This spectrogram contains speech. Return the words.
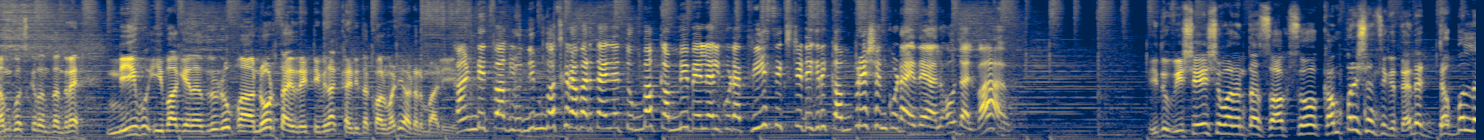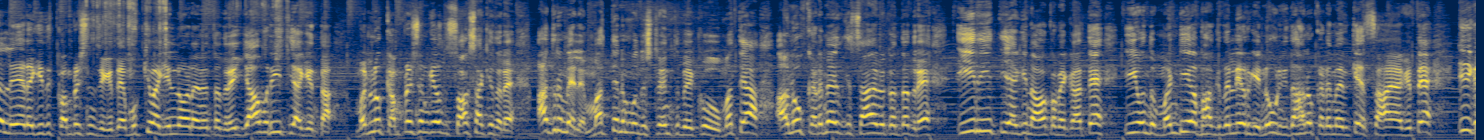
ನಮಗೋಸ್ಕರ ಅಂತಂದ್ರೆ ನೀವು ಇವಾಗ ಏನಾದ್ರೂ ನೋಡ್ತಾ ಇದ್ರೆ ಟಿವಿನ ಖಂಡಿತ ಕಾಲ್ ಮಾಡಿ ಆರ್ಡರ್ ಮಾಡಿ. ಖಂಡಿತವಾಗ್ಲು ನಿಮ್ಗೋಸ್ಕರ ಬರ್ತಾ ಇದೆ. ತುಂಬಾ ಕಮ್ಮಿ ಬೆಲೆಯಲ್ಲಿ ಕೂಡ ತ್ರೀ ಸಿಕ್ಸ್ಟಿ ಡಿಗ್ರಿ ಕಂಪ್ರೆಷನ್ ಕೂಡ ಇದೆ ಅಲ್ಲ ಹೌದಲ್ವಾ? ಇದು ವಿಶೇಷವಾದಂತ ಸಾಕ್ಸ್ ಕಂಪ್ರೆಷನ್ ಸಿಗುತ್ತೆ. ಅಂದ್ರೆ ಡಬಲ್ ಲೇಯರ್ ಆಗಿ ಇದು ಕಂಪ್ರೆಷನ್ ಸಿಗುತ್ತೆ. ಮುಖ್ಯವಾಗಿ ಇಲ್ಲಿ ನೋಡೋಣ ಅಂತಂದ್ರೆ ಯಾವ ರೀತಿಯಾಗಿ ಅಂತ. ಮೊದಲು ಕಂಪ್ರೆಷನ್ಗೆ ಒಂದು ಸಾಕ್ಸ್ ಹಾಕಿದ್ದಾರೆ. ಅದ್ರ ಮೇಲೆ ಮತ್ತೆ ನಮಗೊಂದು ಸ್ಟ್ರೆಂತ್ ಬೇಕು, ಮತ್ತೆ ಆ- ನೋವು ಕಡಿಮೆ ಸಹಾಯ ಬೇಕು ಅಂತಂದ್ರೆ ಈ ರೀತಿಯಾಗಿ ನಾವು ಹಾಕೋಬೇಕಾಗತ್ತೆ. ಈ ಒಂದು ಮಂಡಿಯ ಭಾಗದಲ್ಲಿ ಅವ್ರಿಗೆ ನೋವು ನಿಧಾನ ಕಡಿಮೆ ಆಗೋದಕ್ಕೆ ಸಹಾಯ ಆಗುತ್ತೆ. ಈಗ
